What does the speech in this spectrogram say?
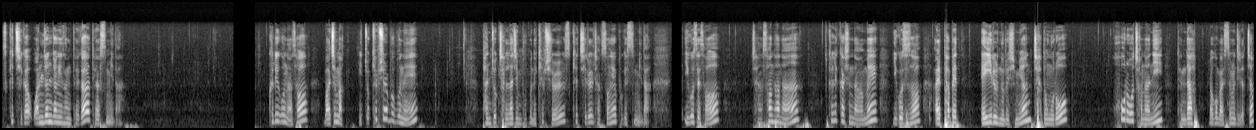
스케치가 완전 정의 상태가 되었습니다. 그리고 나서 마지막 이쪽 캡슐 부분에 반쪽 잘라진 부분의 캡슐 스케치를 작성해 보겠습니다. 이곳에서 자, 선 하나 클릭하신 다음에 이곳에서 알파벳 A를 누르시면 자동으로 호로 전환이 된다 라고 말씀을 드렸죠.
